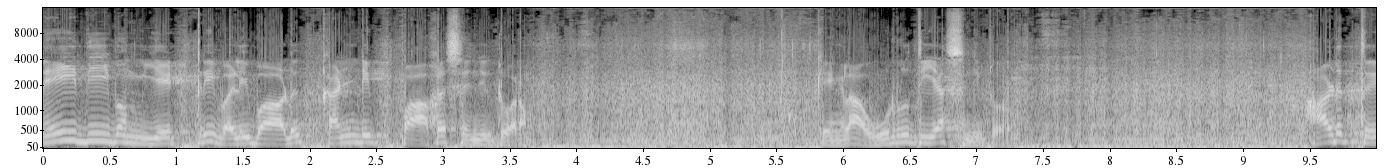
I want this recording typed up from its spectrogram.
நெய் தீபம் ஏற்றி வழிபாடு கண்டிப்பாக செஞ்சுக்கிட்டு வரோம். ஓகேங்களா உறுதியாக செஞ்சுட்டு வரோம். அடுத்து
